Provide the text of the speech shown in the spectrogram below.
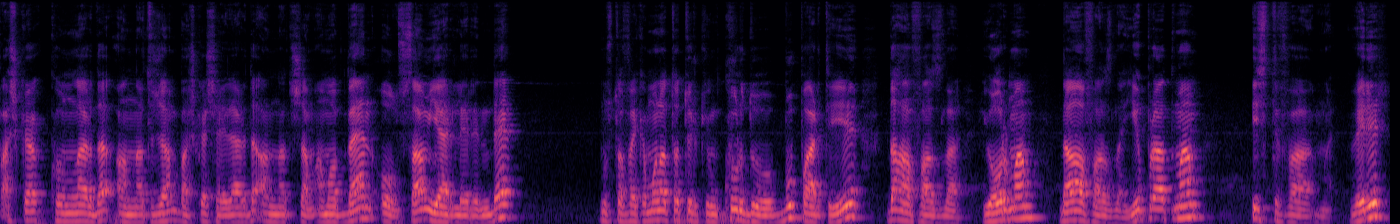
başka konularda anlatacağım. Başka şeyler de anlatacağım. Ama ben olsam yerlerinde Mustafa Kemal Atatürk'ün kurduğu bu partiyi daha fazla yormam, daha fazla yıpratmam, istifamı verir.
